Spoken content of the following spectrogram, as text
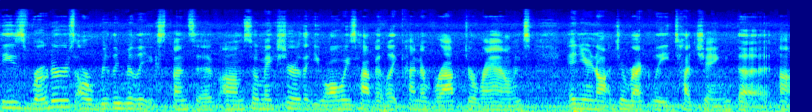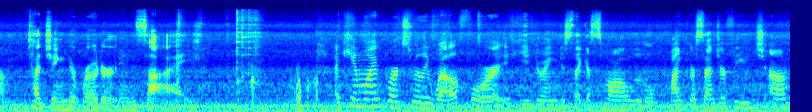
These rotors are really, really expensive. Um, so make sure that you always have it like kind of wrapped around and you're not directly touching the, um, touching the rotor inside. A Kimwipe works really well for if you're doing just like a small little microcentrifuge um,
